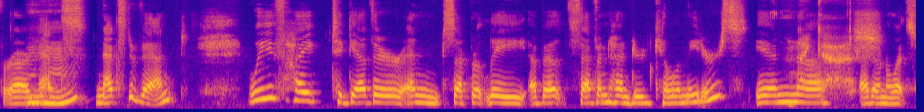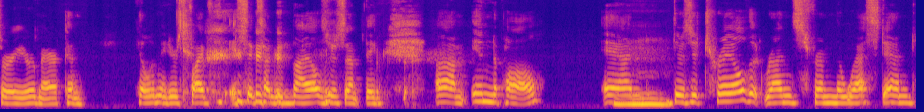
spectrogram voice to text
for our next next event. We've hiked together and separately about 700 kilometers in my uh. I don't know what sorry you're American kilometers five 600 miles or something um, in Nepal. And there's a trail that runs from the west end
